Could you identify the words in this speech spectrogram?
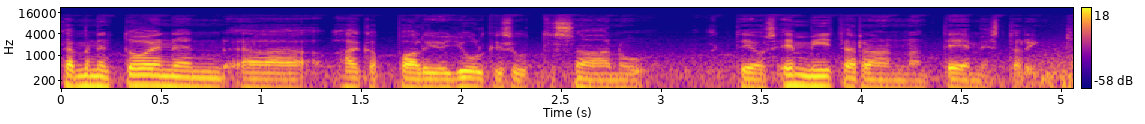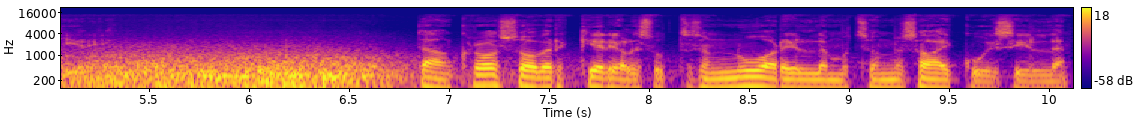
tämmöinen toinen ää, aika paljon julkisuutta saanut teos Emmi Itärannan Teemestarin kirja. Tämä on crossover-kirjallisuutta, se on nuorille, mutta se on myös aikuisille.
